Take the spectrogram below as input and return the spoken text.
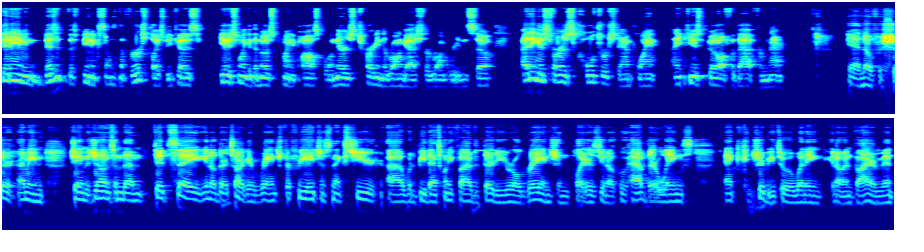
didn't even visit the Phoenix Suns in the first place because he just want to get the most money possible. And they're just targeting the wrong guys for the wrong reasons. So I think as far as cultural standpoint, I think he just built off of that from there. Yeah, no, for sure. I mean, James Jones and them did say, you know, their target range for free agents next year uh, would be that 25 to 30 year old range, and players, you know, who have their wings and can contribute to a winning, you know, environment.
